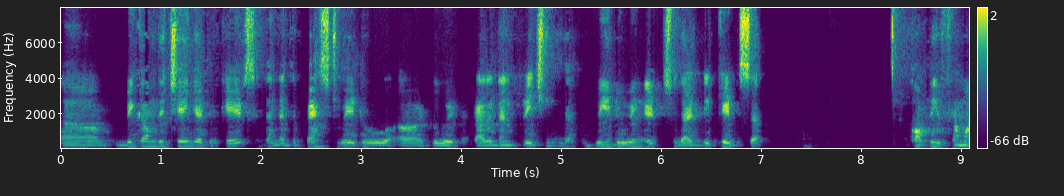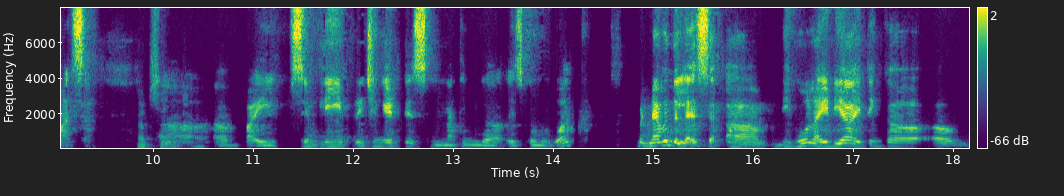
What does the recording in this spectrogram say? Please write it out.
uh, become the change advocates then that's the best way to uh, do it. Rather than preaching we doing it so that the kids uh, copy from us absolutely. Uh, uh, by simply preaching it is nothing uh, is going to work. But nevertheless um, the whole idea i think um,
